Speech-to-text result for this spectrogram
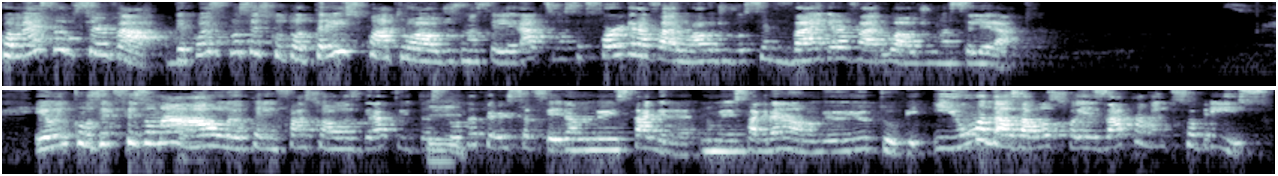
Comece a observar. Depois que você escutou três, quatro áudios no acelerado, se você for gravar o áudio, você vai gravar o áudio no acelerado. Eu, inclusive, fiz uma aula, eu tenho, faço aulas gratuitas e... toda terça-feira no meu Instagram. No meu Instagram, não, no meu YouTube. E uma das aulas foi exatamente sobre isso.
